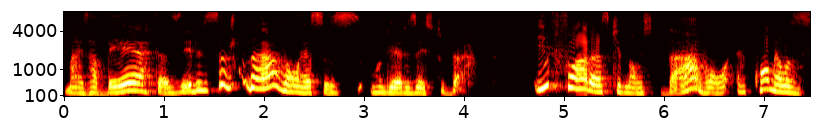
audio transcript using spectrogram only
mais abertas, eles ajudavam essas mulheres a estudar. E fora as que não estudavam, é, como elas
